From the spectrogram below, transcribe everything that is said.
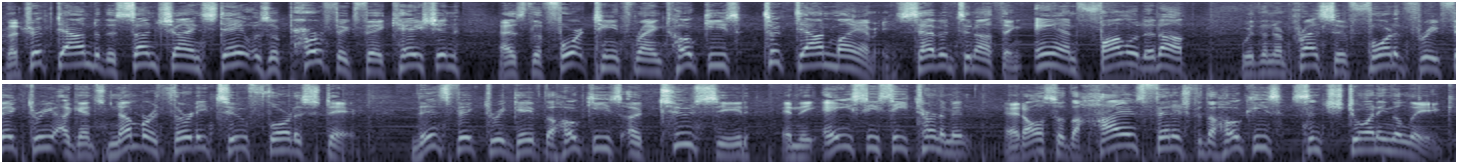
The trip down to the Sunshine State was a perfect vacation as the 14th ranked Hokies took down Miami 7 0 and followed it up with an impressive 4 3 victory against number 32 Florida State. This victory gave the Hokies a two seed in the ACC tournament and also the highest finish for the Hokies since joining the league.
